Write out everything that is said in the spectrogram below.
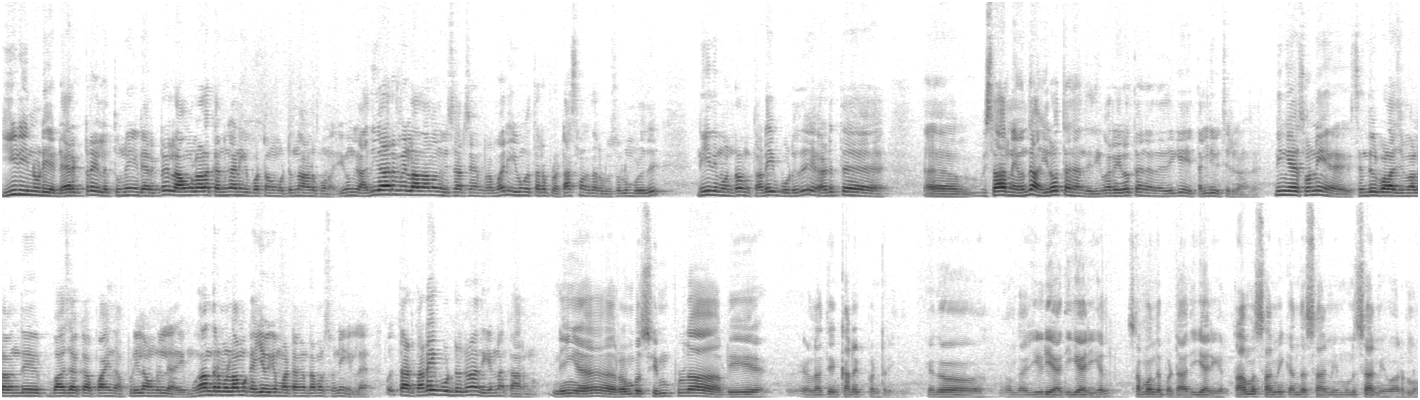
இடியினுடைய டேரக்டர் இல்லை துணை டேரக்டர் இல்லை அவங்களால கண்காணிக்கப்பட்டவங்க மட்டும்தான் அனுப்பணும். இவங்க அதிகாரமே இல்லாதவங்க விசாரிச்சாங்கன்ற மாதிரி இவங்க தரப்பில் டாஸ்மாக் தரப்பில் சொல்லும்பொழுது நீதிமன்றம் தடை போடுது. அடுத்த விசாரணை வந்து இருபத்தஞ்சாம் தேதி வர இருபத்தஞ்சாம் தேதிக்கு தள்ளி வச்சிருக்காங்க சார். நீங்கள் சொன்னீங்க செந்தில் பாலாஜி மேலே வந்து பாஜக பாய்ந்து அப்படிலாம் ஒன்றும் இல்லை. முகாந்திரம் இல்லாமல் கைய வைக்க மாட்டாங்கன்ற மாதிரி சொன்னீங்கல்ல. இப்போ த- தடை போட்டிருக்கோன்னா அதுக்கு என்ன காரணம்? நீங்கள் ரொம்ப சிம்பிளாக அப்படியே எல்லாத்தையும் கனெக்ட் பண்ணுறீங்க ஏதோ அந்த இடி அதிகாரிகள் சம்மந்தப்பட்ட அதிகாரிகள் ராமசாமி கந்தசாமி முனுசாமி வரணும்.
